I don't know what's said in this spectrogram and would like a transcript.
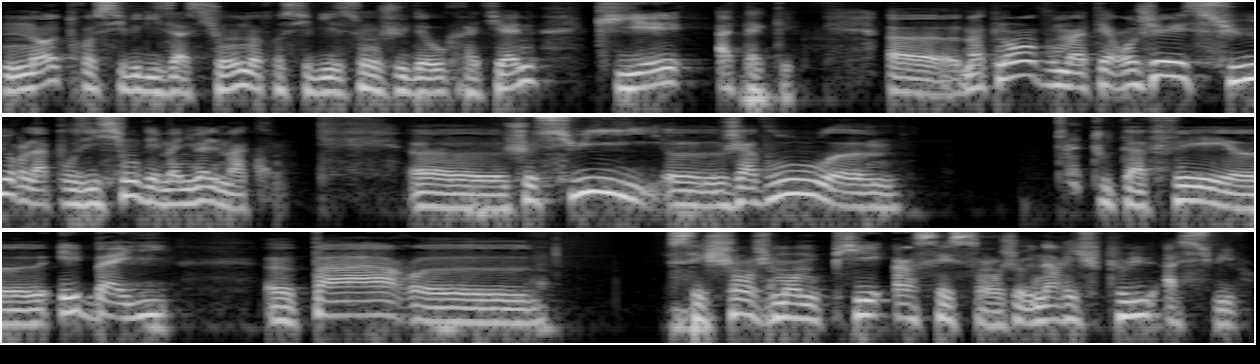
notre civilisation, notre civilisation judéo-chrétienne qui est attaquée. maintenant, vous m'interrogez sur la position d'Emmanuel Macron. Euh, je suis, euh, j'avoue, euh, tout à fait ébahi par ces changements de pied incessants. Je n'arrive plus à suivre.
